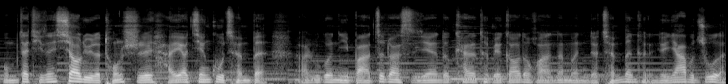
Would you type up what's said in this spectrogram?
我们在提升效率的同时还要兼顾成本啊，如果你把这段时间都开得特别高的话，那么你的成本可能就压不住了。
